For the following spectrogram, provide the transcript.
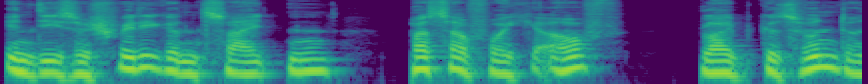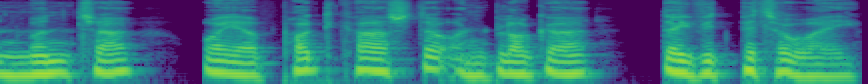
in diesen schwierigen Zeiten, pass auf euch auf, bleibt gesund und munter, euer Podcaster und Blogger David Pittaway.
